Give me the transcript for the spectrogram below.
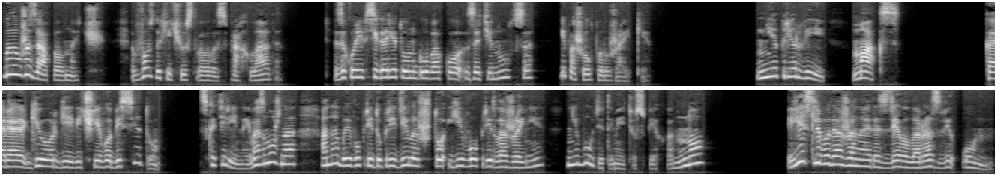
Было уже за полночь, в воздухе чувствовалась прохлада. Закурив сигарету, он глубоко затянулся и пошел по лужайке. Не прерви, Макс. Каря Георгиевич его беседу с Катериной. Возможно, она бы его предупредила, что его предложение не будет иметь успеха. Но если бы даже она это сделала, разве он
